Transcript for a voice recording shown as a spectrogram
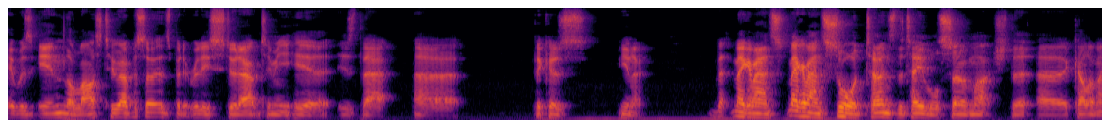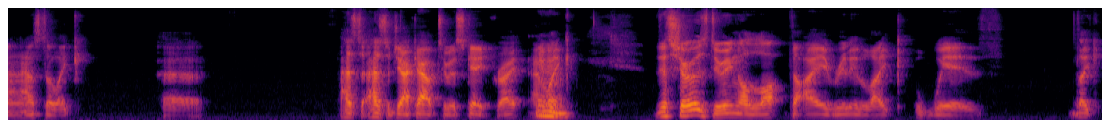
it was in the last two episodes, but it really stood out to me here is that uh, because you know Mega Man's Mega Man's sword turns the table so much that uh, Color Man has to like uh, has to has to jack out to escape, right? And Mhm. like this show is doing a lot that I really like with like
